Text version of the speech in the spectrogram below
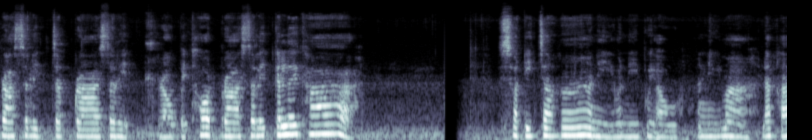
ปลาสลิดจะปลาสลิดเราไปทอดปลาสลิดกันเลยค่ะ สวัสดีจ้านี่วันนี้ปุยเอาอันนี้มานะคะ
